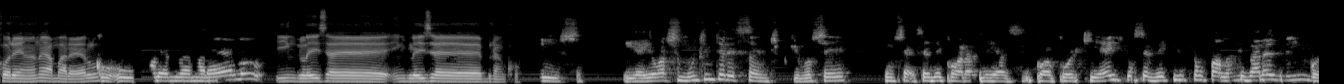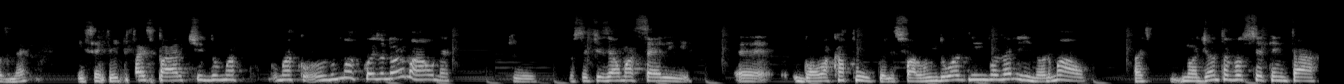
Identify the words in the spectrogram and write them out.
coreano é amarelo. O, o coreano é amarelo. E inglês é, inglês é branco. Isso. E aí eu acho muito interessante, porque você, você decora ali as, qual a cor que é e você vê que eles estão falando em várias línguas, né? E você vê que faz parte de uma, uma, uma coisa normal, né? Que você fizer uma série é, igual Acapulco, eles falam em duas línguas ali, normal. Mas não adianta você tentar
